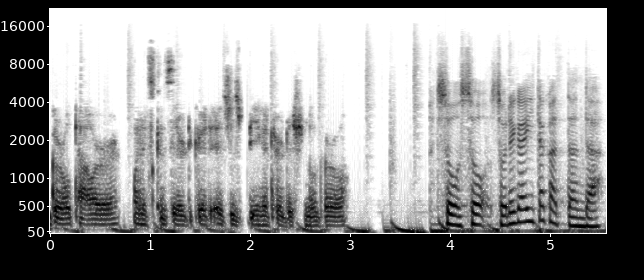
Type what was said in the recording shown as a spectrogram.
girl power, when it's considered good, is just being a traditional girl. そうそうそれが言いたかったんだ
